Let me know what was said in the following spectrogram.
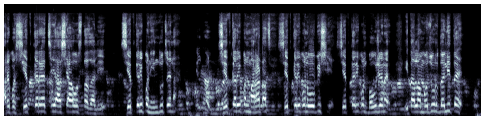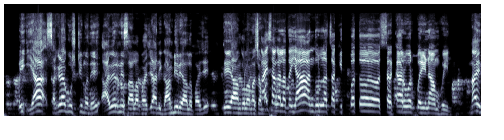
अरे पण शेतकऱ्याची अशी अवस्था झाली. शेतकरी पण हिंदूच आहे ना. शेतकरी पण मराठाच आहे. शेतकरी पण ओबीसी आहे. शेतकरी पण बहुजन आहे. इथला मजूर दलित आहे. या सगळ्या गोष्टीमध्ये अवेअरनेस आला पाहिजे आणि गांभीर्य आलं पाहिजे. ते या आंदोलनाच्या काय सांगाल आता? या आंदोलनाचा कितपत सरकारवर परिणाम होईल? नाही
